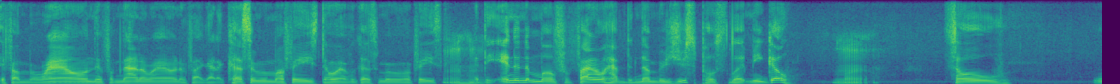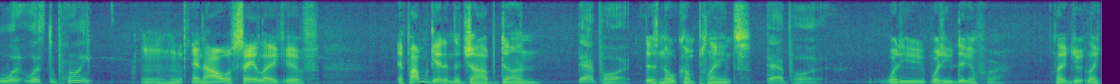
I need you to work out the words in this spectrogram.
if I'm around, if I'm not around, if I got a customer in my face, don't have a customer in my face. Mhm. At the end of the month, if I don't have the numbers, you're supposed to let me go. Right. So what what's the point? hmm And I always say like if if I'm getting the job done, That part. there's no complaints. That part. What are you What are you digging for? Like you like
